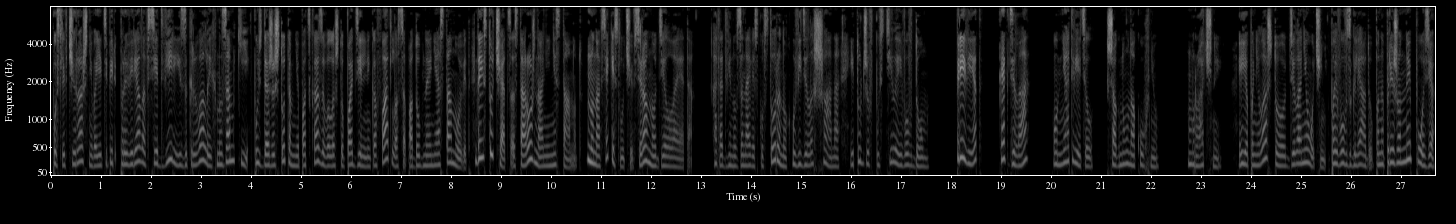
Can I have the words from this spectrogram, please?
После вчерашнего я теперь проверяла все двери и закрывала их на замки, пусть даже что-то мне подсказывало, что подельников Атласа подобное не остановит, да и стучаться осторожно они не станут. Но на всякий случай все равно делала это. Отодвинув занавеску в сторону, увидела Шана и тут же впустила его в дом. «Привет! Как дела?» Он не ответил, шагнул на кухню. Мрачный, и я поняла, что дела не очень. По его взгляду, по напряженной позе,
